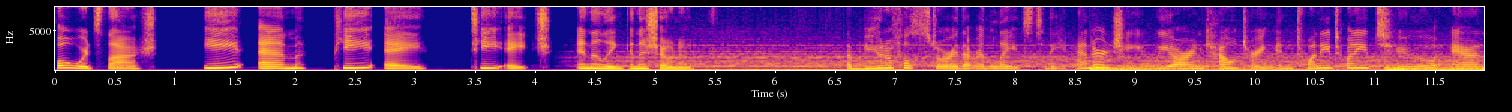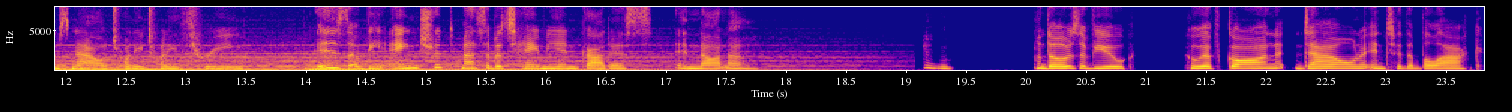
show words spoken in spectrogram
forward slash E M P A T H in the link in the show notes a beautiful story that relates to the energy we are encountering in 2022 and now 2023 is of the ancient Mesopotamian goddess Inanna. Those of you who have gone down into the black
